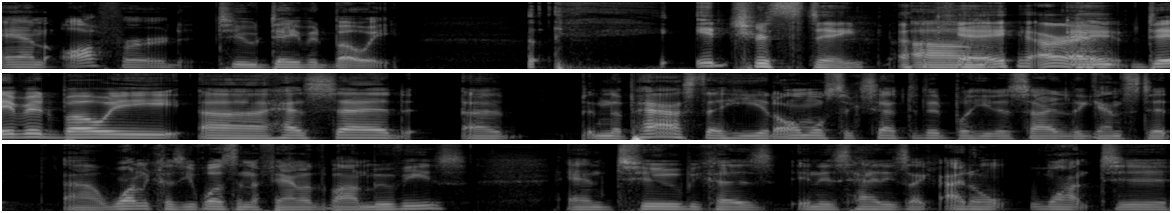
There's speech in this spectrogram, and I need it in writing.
and offered to David Bowie. Interesting. Okay. All right. Um, David Bowie uh, has said uh, in the past that he had almost accepted it, but he decided against it. Uh, one, because he wasn't a fan of the Bond movies, and two, because in his head he's like, I don't want to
